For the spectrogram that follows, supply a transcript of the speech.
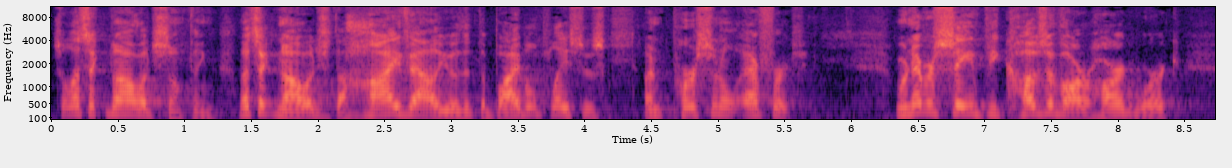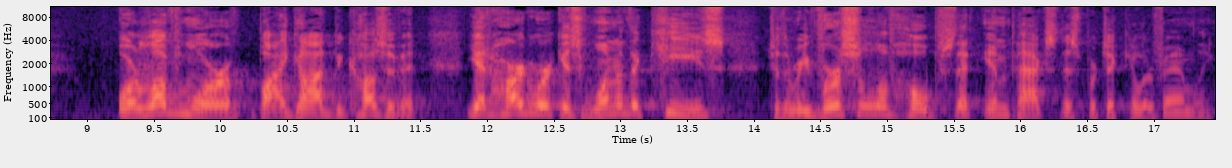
So let's acknowledge something. Let's acknowledge the high value that the Bible places on personal effort. We're never saved because of our hard work or loved more by God because of it, yet hard work is one of the keys to the reversal of hopes that impacts this particular family.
